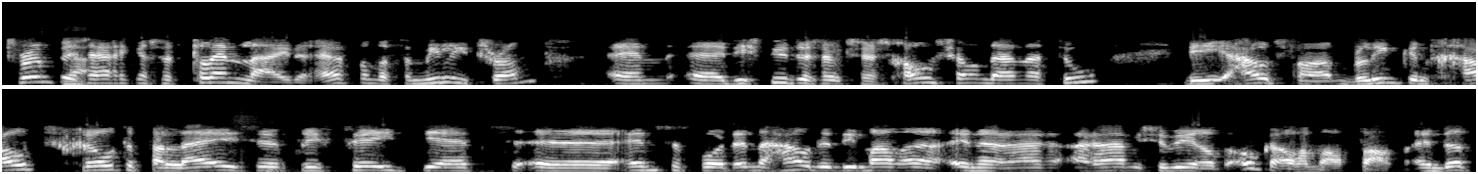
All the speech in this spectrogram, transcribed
Trump is eigenlijk een soort clanleider hè, van de familie Trump. En die stuurt dus ook zijn schoonzoon daar naartoe. Die houdt van blinkend goud, grote paleizen, privéjets enzovoort. En daar houden die mannen in de Arabische wereld ook allemaal van. En dat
